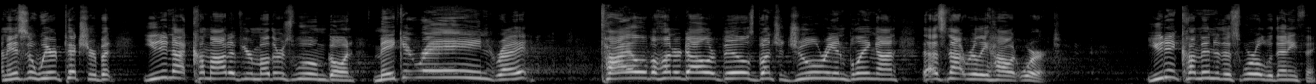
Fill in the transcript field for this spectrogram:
I mean, this is a weird picture, but you did not come out of your mother's womb going, make it rain, right? Pile of $100 bills, bunch of jewelry and bling on. That's not really how it worked. You didn't come into this world with anything.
